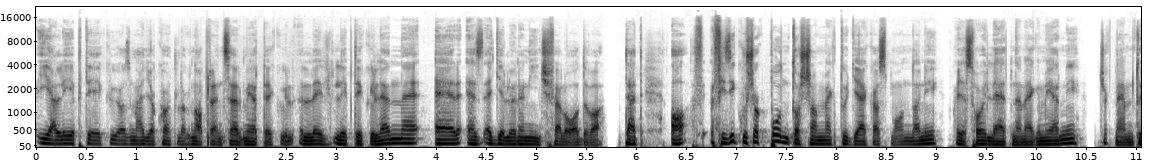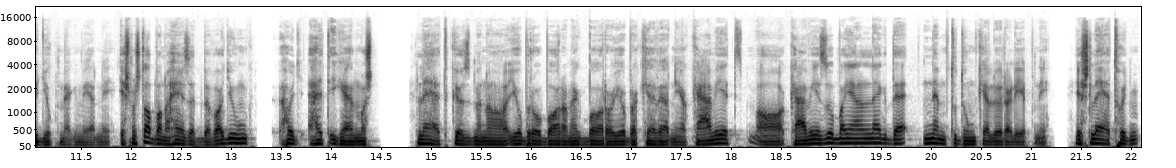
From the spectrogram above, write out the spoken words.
ilyen léptékű, az már gyakorlatilag naprendszer mértékű, léptékű lenne, er, ez egyelőre nincs feloldva. Tehát a fizikusok pontosan meg tudják azt mondani, hogy ezt hogy lehetne megmérni, csak nem tudjuk megmérni. És most abban a helyzetben vagyunk, hogy hát igen, most lehet közben a jobbról balra, meg balról jobbra keverni a kávét a kávézóba jelenleg, de nem tudunk előre lépni. És lehet, hogy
